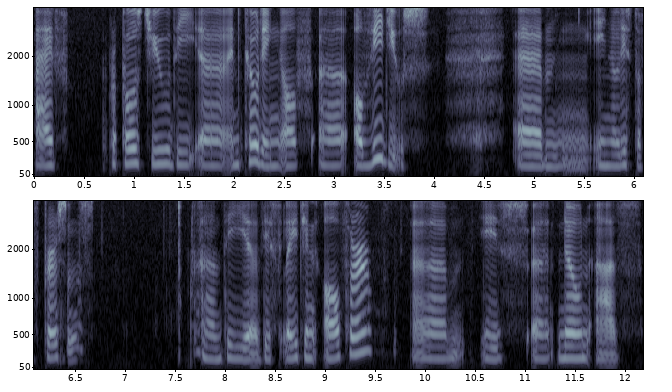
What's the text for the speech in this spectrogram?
I've proposed you the encoding of Ovidius um, in a list of persons. the this Latin author um, is uh, known as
